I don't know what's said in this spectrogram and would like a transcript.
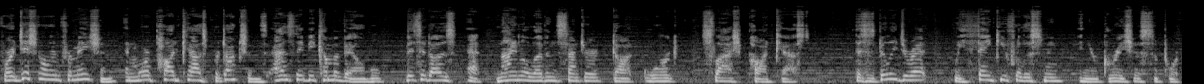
For additional information and more podcast productions as they become available, visit us at 911center.org slash podcast. This is Billy Durrett. We thank you for listening and your gracious support.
